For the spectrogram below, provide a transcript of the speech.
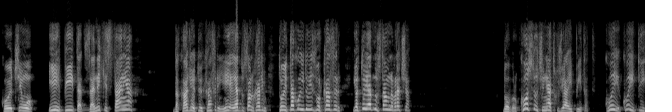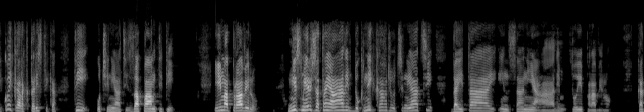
koju ćemo ih pitat za neke stanja da kažem to je kafir. Je, jednostavno kažem to je tako idu izvor kafir. Je to jednostavno vraća? Dobro, ko se učenjaci koji ja i pitat? Koji, koji ti, koji karakteristika ti učinjaci Zapamtiti. Ima pravilo. Ni smiješ za taj alim dok ne kaže učinjaci da i taj insan je alim. To je pravilo. Kad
